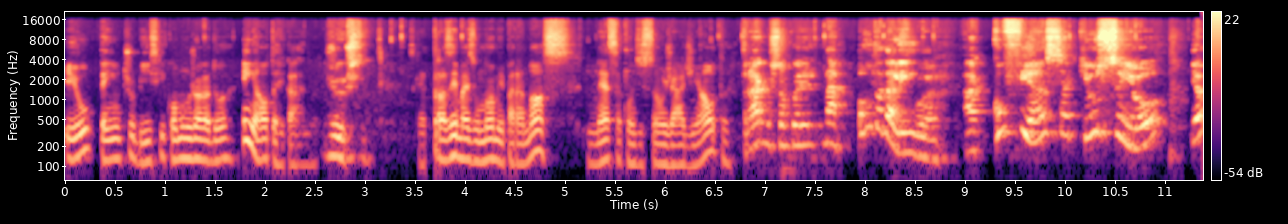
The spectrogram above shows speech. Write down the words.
eu tenho o Trubisky como um jogador em alta, Ricardo. Justo. Quer trazer mais um nome para nós, nessa condição já de alta? Trago só com ele na ponta da língua. A confiança que o senhor. Eu,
